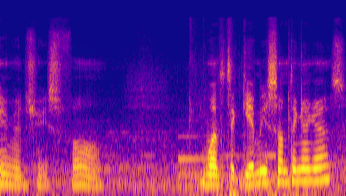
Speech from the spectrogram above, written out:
Inventory's full. He wants to give me something, I guess?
